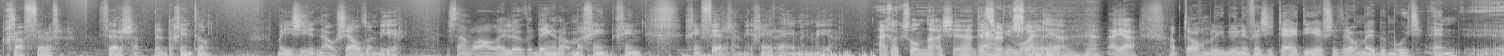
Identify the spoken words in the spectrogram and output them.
grafversen. Dat begint dan. Maar je ziet het nou zelden meer. Er staan wel allerlei leuke dingen op, maar geen, geen, geen verzen meer, geen rijmen meer. Eigenlijk zonde als je dit Eigenlijk soort mooie... zonde, ja. Nou ja, op het ogenblik, de universiteit die heeft zich er ook mee bemoeid. En eh,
